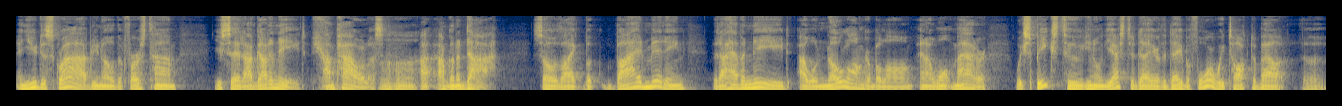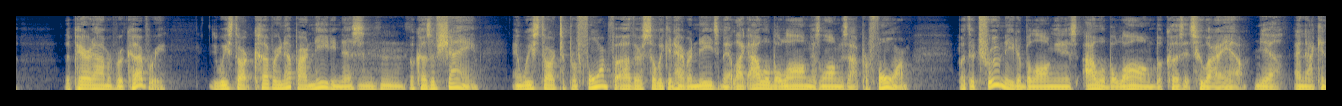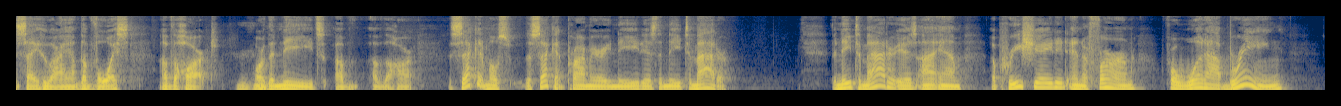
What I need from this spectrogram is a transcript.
And you described, you know, the first time you said, I've got a need. I'm powerless. Uh-huh. I, am going to die. So like, but by admitting that I have a need, I will no longer belong and I won't matter, which speaks to, you know, yesterday or the day before we talked about uh, the paradigm of recovery, we start covering up our neediness mm-hmm. because of shame. And we start to perform for others so we can have our needs met. Like I will belong as long as I perform. But the true need of belonging is I will belong because it's who I am. Yeah. And I can say who I am, the voice of the heart mm-hmm. or the needs of, of the heart. The second most, the second primary need is the need to matter. The need to matter is I am appreciated and affirmed for what I bring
